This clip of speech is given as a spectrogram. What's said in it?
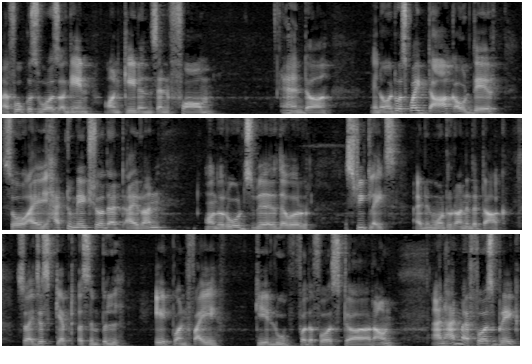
my focus was again on cadence and form. And uh, you know it was quite dark out there. So i had to make sure that i run on the roads where there were street lights. I didn't want to run in the dark. So i just kept a simple 8.5 k loop for the first uh, round and had my first break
